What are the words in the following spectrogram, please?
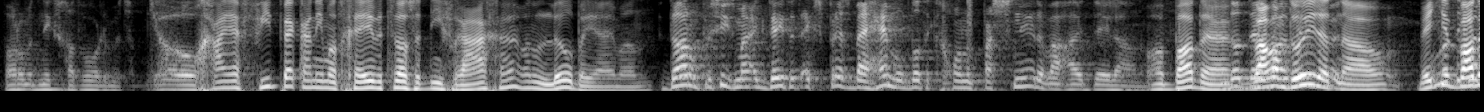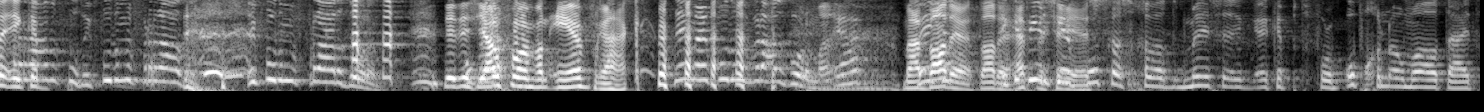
waarom het niks gaat worden met podcast. Yo, ga jij feedback aan iemand geven terwijl ze het niet vragen? Wat een lul ben jij, man. Daarom precies, maar ik deed het expres bij hem omdat ik gewoon een paar sneren wou uitdelen aan hem. Oh, Badder, waarom doe je dat nou? Weet je, Badder, ik heb... voelde. Ik voelde me verraden. ik voelde me verraden door hem. Dit is jouw vorm van eerwraak. Nee, maar ik voelde me verraden voor hem, man. Maar Badder, Badder, ik heb hier een keer een podcast gehad. Mensen, ik, ik heb het voor hem opgenomen altijd.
